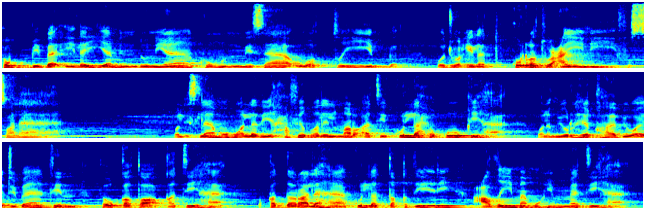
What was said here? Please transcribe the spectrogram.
حبب إلي من دنياكم النساء والطيب وجعلت قرة عيني في الصلاة. والإسلام هو الذي حفظ للمرأة كل حقوقها ولم يرهقها بواجبات فوق طاقتها وقدر لها كل التقدير عظيم مهمتها.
